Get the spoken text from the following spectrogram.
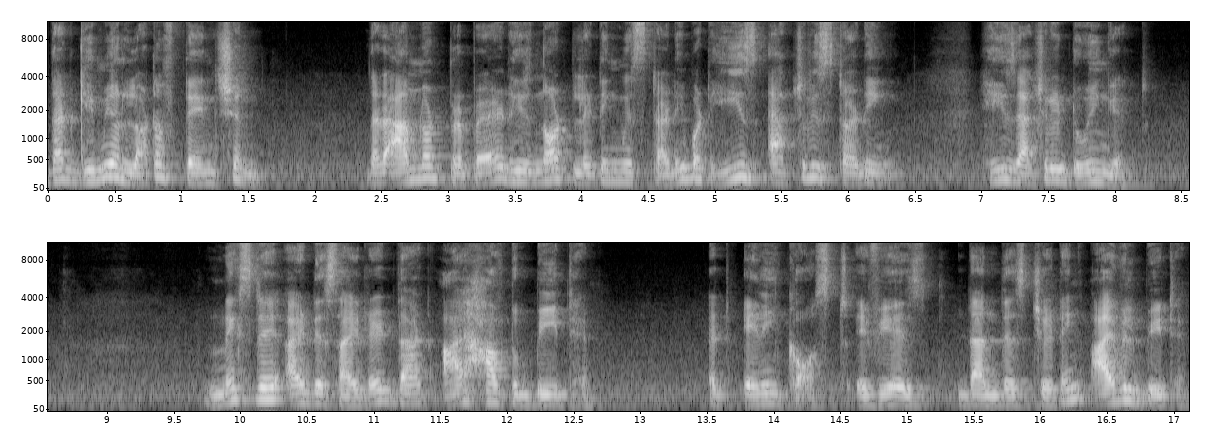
that gave me a lot of tension that I'm not prepared. He's not letting me study, but he's actually studying. He's actually doing it. Next day, I decided that I have to beat him at any cost. If he has done this cheating, I will beat him.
